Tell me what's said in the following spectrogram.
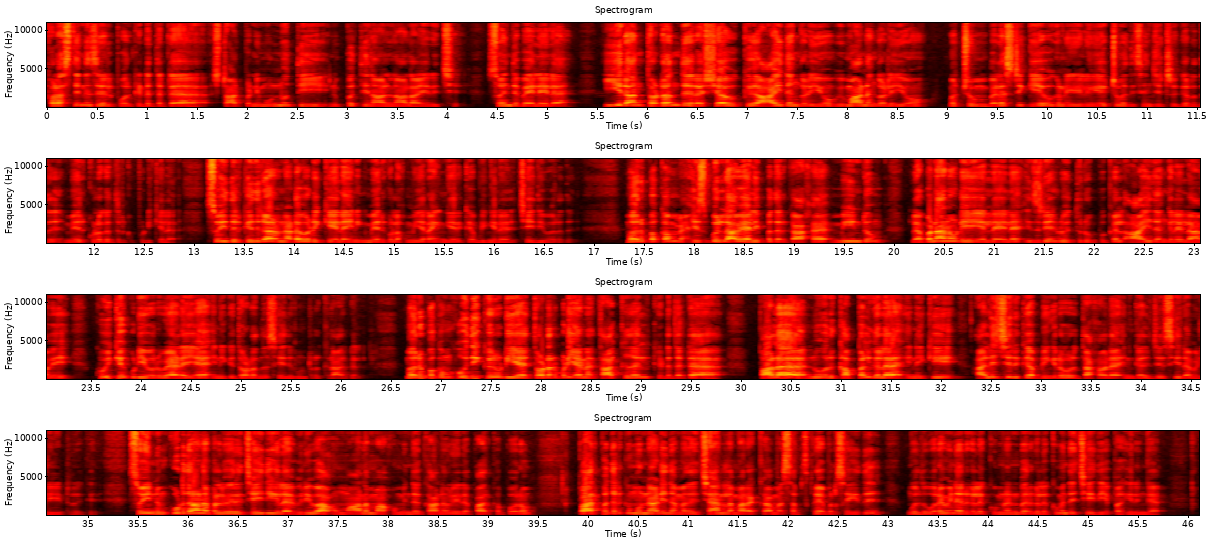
ஃபலஸ்தீன் Israel போர் கிட்டத்தட்ட start பண்ணி முந்நூற்றி முப்பத்தி நாலு நாள் ஆயிடுச்சு ஸோ இந்த வேலையில் ஈரான் தொடர்ந்து ரஷ்யாவுக்கு ஆயுதங்களையும் விமானங்களையும் மற்றும் பெலஸ்டிக் ஏவுகணைகளையும் ஏற்றுமதி செஞ்சுட்டு இருக்கிறது மேற்குலகத்திற்கு பிடிக்கல. ஸோ இதற்கு எதிரான நடவடிக்கையில் இன்றைக்கி மேற்குலகம் இறங்கியிருக்கு அப்படிங்கிற செய்தி வருது. மறுபக்கம் ஹிஸ்புல்லாவை அழிப்பதற்காக மீண்டும் லெபனானுடைய எல்லையில் இஸ்ரேலுடைய துருப்புக்கள் ஆயுதங்கள் எல்லாமே குவிக்கக்கூடிய ஒரு வேலையை இன்னைக்கு தொடர்ந்து செய்து கொண்டிருக்கிறார்கள். மறுபக்கம் ஹூதிக்களுடைய தொடர்படியான தாக்குதல் கிட்டத்தட்ட பல நூறு கப்பல்களை இன்னைக்கு அழிச்சிருக்கு அப்படிங்கிற ஒரு தகவலை இங்கே அல் ஜசீரா வெளியிட்டிருக்கு. ஸோ இன்னும் கூடுதலான பல்வேறு செய்திகளை விரிவாகவும் ஆழமாகவும் இந்த காணொலியில் பார்க்க போகிறோம் பார்ப்பதற்கு முன்னாடி நம்ம இந்த சேனலை மறக்காமல் சப்ஸ்கிரைபர் செய்து உங்களது உறவினர்களுக்கும் நண்பர்களுக்கும் இந்த செய்தியை பகிருங்க.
